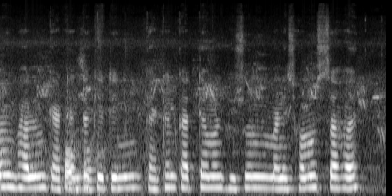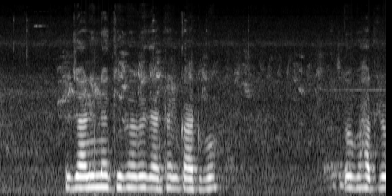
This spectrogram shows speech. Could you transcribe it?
আমি ভাবলাম ক্যাঠালটা কেটে নিই। ক্যাঠাল কাটতে আমার ভীষণ মানে সমস্যা হয়। তো জানি না কীভাবে ক্যাঠাল কাটবো। তো ভাবলে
